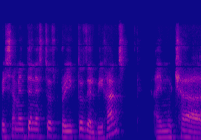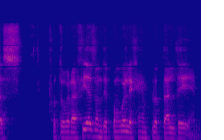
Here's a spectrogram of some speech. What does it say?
Precisamente en estos proyectos del Behance hay muchas fotografías donde pongo el ejemplo tal de,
